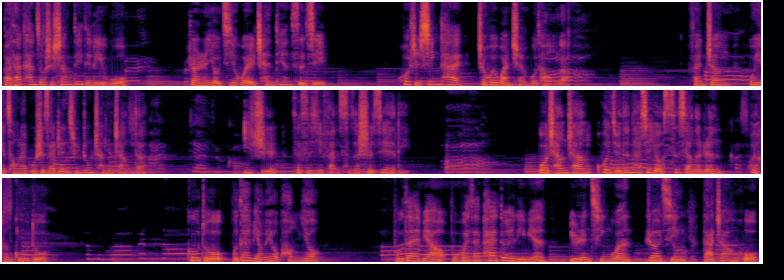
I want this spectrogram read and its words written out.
把它看作是上帝的礼物，让人有机会沉淀自己，或许心态就会完全不同了。反正我也从来不是在人群中成长的，一直在自己反思的世界里。我常常会觉得那些有思想的人会很孤独。孤独不代表没有朋友，不代表不会在派对里面与人亲吻、热情打招呼。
